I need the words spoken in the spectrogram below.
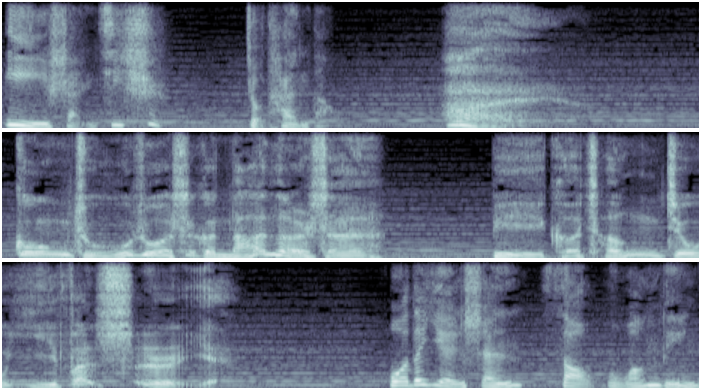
一闪即逝，就叹道：“哎呀，公主若是个男儿身。”必可成就一番事业。我的眼神扫过王林，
